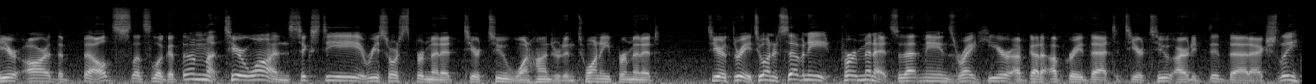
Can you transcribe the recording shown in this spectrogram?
Here are the belts. Let's look at them. Tier 1, 60 resources per minute. Tier 2, 120 per minute. Tier 3, 270 per minute. So that means right here, I've got to upgrade that to Tier 2. I already did that, actually.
